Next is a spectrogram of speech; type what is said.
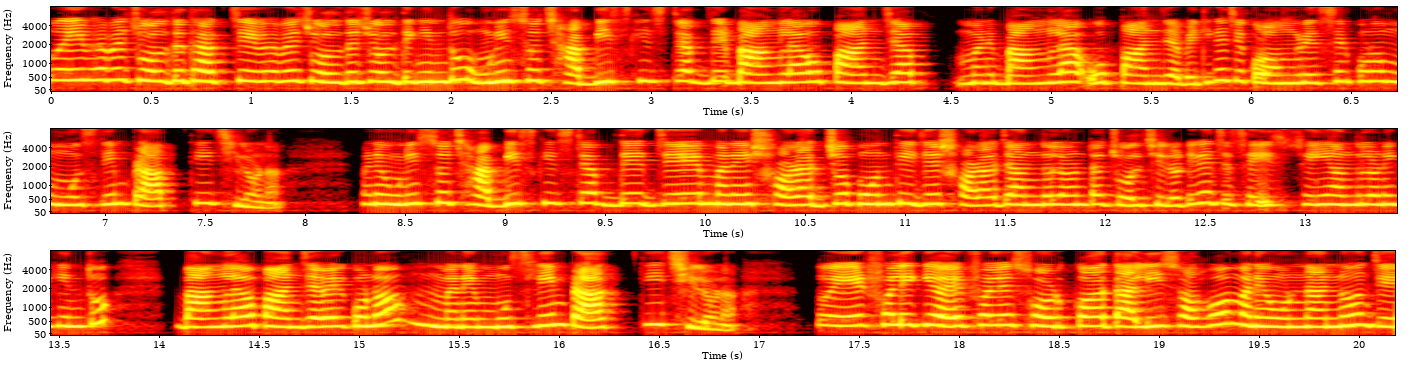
তো এইভাবে চলতে থাকছে, এইভাবে চলতে চলতে কিন্তু উনিশশো ছাব্বিশ খ্রিস্টাব্দে বাংলা ও পাঞ্জাব মানে বাংলা ও পাঞ্জাবে, ঠিক আছে? কংগ্রেসের কোনো মুসলিম প্রার্থীই ছিল না। মানে উনিশশো ছাব্বিশ খ্রিস্টাব্দে যে মানে স্বরাজ্যপন্থী যে স্বরাজ আন্দোলনটা চলছিল, ঠিক আছে? সেই সেই আন্দোলনে কিন্তু বাংলা ও পাঞ্জাবের কোনো মানে মুসলিম প্রার্থী ছিল না। তো এর ফলে কি? এর ফলে শরকত আলী সহ মানে অন্যান্য যে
